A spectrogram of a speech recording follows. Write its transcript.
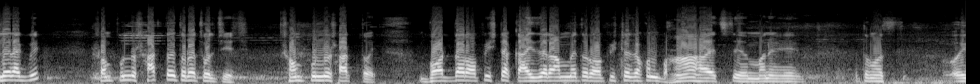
লে রাখবি? সম্পূর্ণ স্বার্থই তোরা চলছিস। সম্পূর্ণ স্বার্থই। বর্দার অফিসটা, কাইজার আহমেদের অফিসটা যখন ভাঙা হয় মানে তোমার ওই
